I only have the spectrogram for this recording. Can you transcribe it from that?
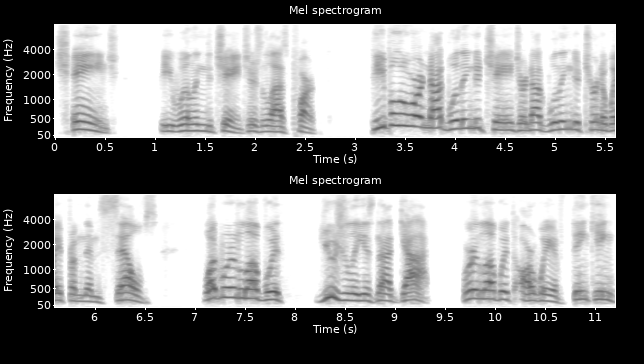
change. Be willing to change. Here's the last part. People who are not willing to change are not willing to turn away from themselves. What we're in love with usually is not God. We're in love with our way of thinking,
